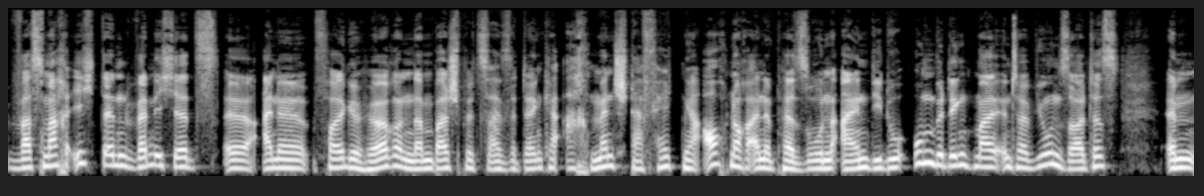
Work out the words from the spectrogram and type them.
was mache ich denn, wenn ich jetzt äh, eine Folge höre und dann beispielsweise denke, ach Mensch, da fällt mir auch noch eine Person ein, die du unbedingt mal interviewen solltest. Ähm,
